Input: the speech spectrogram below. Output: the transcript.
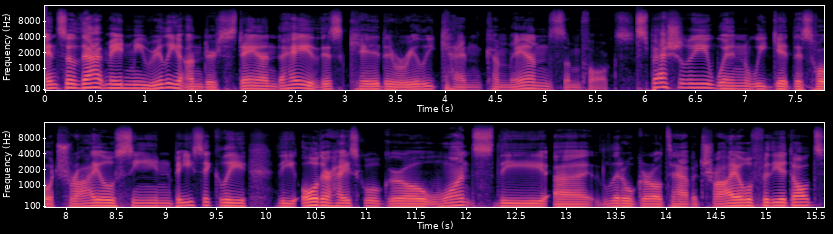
And so that made me really understand hey, this kid really can command some folks. Especially when we get this whole trial scene. Basically, the older high school girl wants the uh, little girl to have a trial for the adults,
